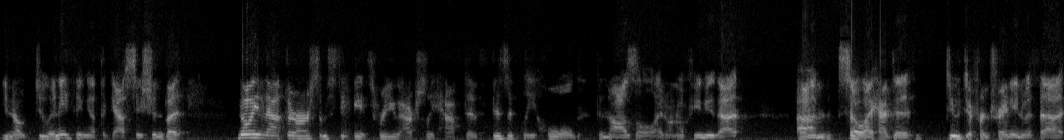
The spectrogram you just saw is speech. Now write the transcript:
you know do anything at the gas station, but knowing that there are some states where you actually have to physically hold the nozzle. I don't know if you knew that. Um, so I had to do different training with that.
